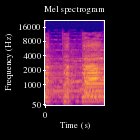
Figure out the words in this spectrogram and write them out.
ba ba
